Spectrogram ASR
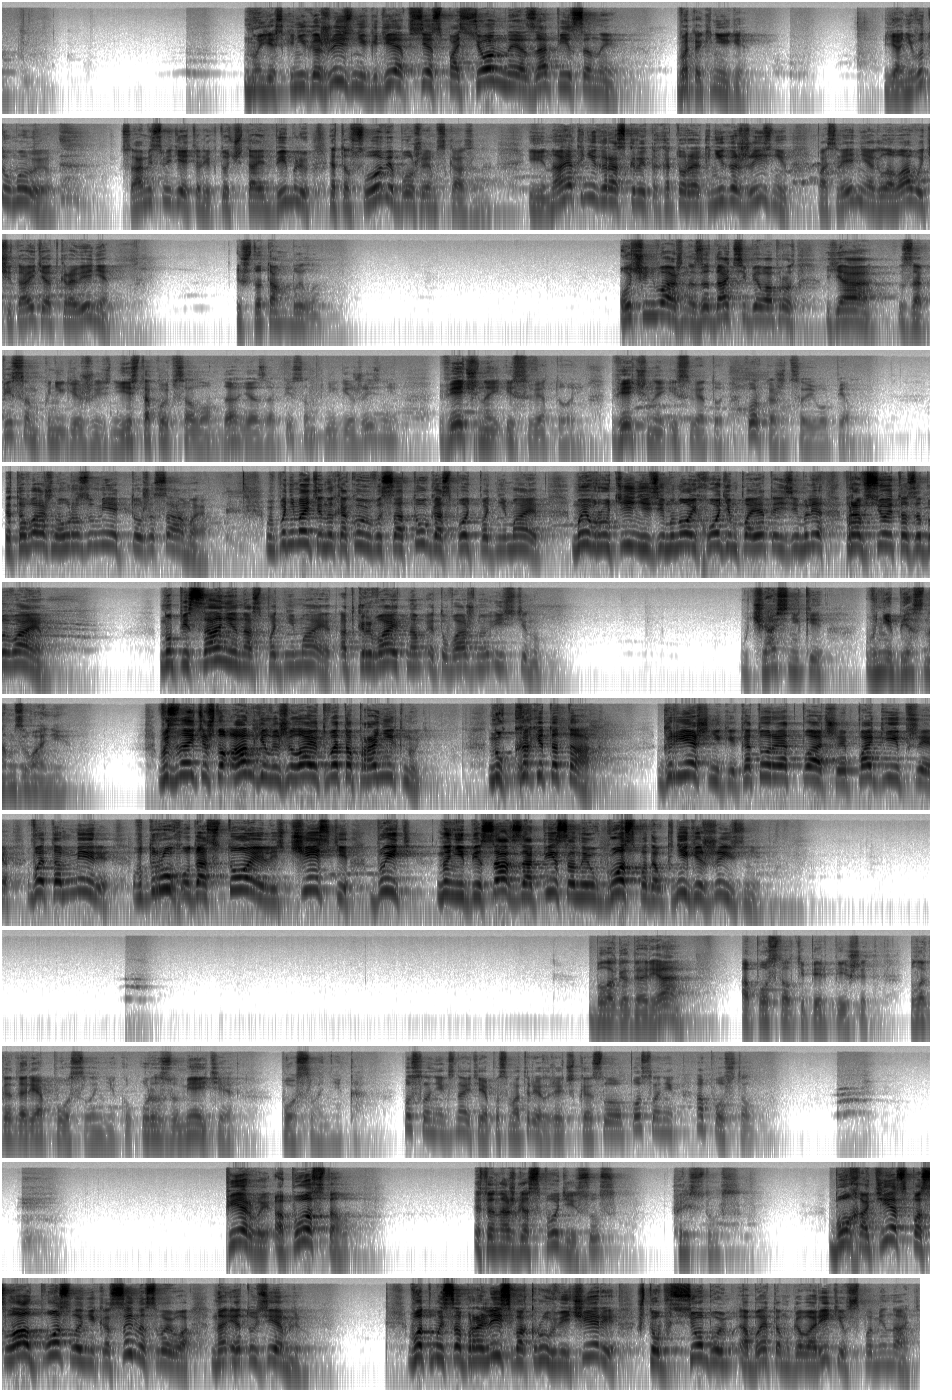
Но есть книга жизни, где все спасенные записаны в этой книге. Я не выдумываю. Сами свидетели, кто читает Библию, это в Слове Божьем сказано. И иная книга раскрыта, которая книга жизни. Последняя глава, вы читаете Откровение. И что там было? Очень важно задать себе вопрос. Я записан в книге жизни. Есть такой псалом, да? Я записан в книге жизни вечной и святой. Вечной и святой. Хор, кажется, его пел. Это важно уразуметь то же самое. Вы понимаете, на какую высоту Господь поднимает? Мы в рутине земной ходим по этой земле, про все это забываем. Но Писание нас поднимает, открывает нам эту важную истину. Участники в небесном звании – вы знаете, что ангелы желают в это проникнуть. Ну как это так? Грешники, которые отпадшие, погибшие в этом мире, вдруг удостоились чести быть на небесах записаны у Господа в книге жизни. Благодаря, апостол теперь пишет, благодаря посланнику. Уразумейте, посланника. Посланник, знаете, я посмотрел греческое слово посланник, апостол. Первый апостол – это наш Господь Иисус Христос. Бог Отец послал посланника, Сына Своего, на эту землю. Вот мы собрались вокруг вечери, чтобы все будем об этом говорить и вспоминать.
